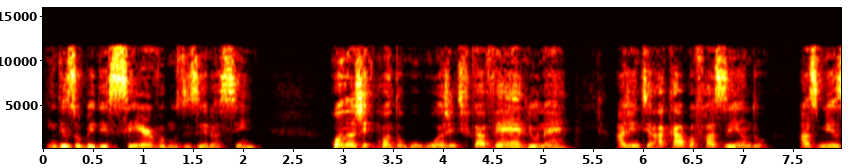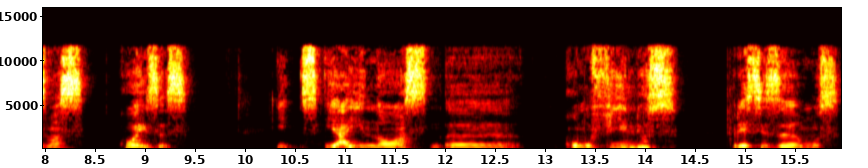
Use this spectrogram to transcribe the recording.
em desobedecer, vamos dizer assim. Quando a gente, quando a gente fica velho, né, a gente acaba fazendo as mesmas coisas. E, e aí nós, uh, como filhos, precisamos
